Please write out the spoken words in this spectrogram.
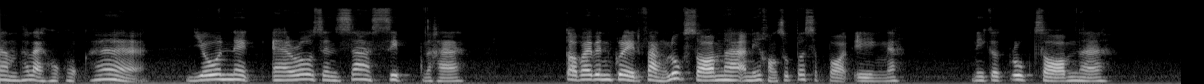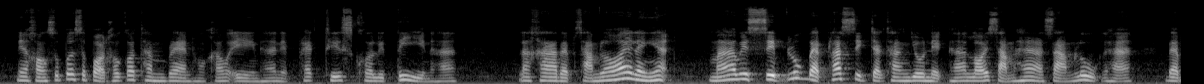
นัมเท่าไหร่ 665โยเน็กแอโรเซนซ่า10 นะคะ ต่อไปเป็นเกรดฝั่งลูกซ้อมนะคะอันนี้ของ Super Sport เองนะ นี่ก็ลูกซ้อมนะ เนี่ยของ Super Sport เขาก็ทำแบรนด์ของเขาเองนะเนี่ย practice quality นะคะ ราคาแบบ 300 อะไรเงี้ย มาวิด10ลูกแบบพลาสติกจากทางโยเน็กนะคะ135 3ลูกนะคะ แบบ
